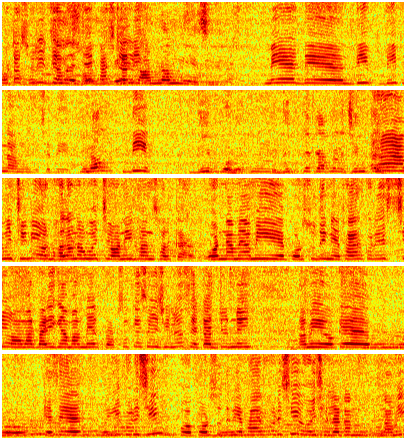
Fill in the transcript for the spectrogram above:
গোটা শরীর জ্বালা যে পাঁচটা মেয়ে নাম নিয়েছে মেয়ে দীপ দীপ নাম নিয়েছে দীপ। কি নাম? দীপ। দীপ বলে। দীপ থেকে আপনারা চিনতেন? হ্যাঁ আমি চিনি, ওর ভালো নাম হচ্ছে অনির্বাণ সরকার। ওর নামে আমি পরশুদিন এফআইআর করে এসেছি, ও আমার বাড়ি গিয়ে আমার মেয়ের প্রক্সো কেস হয়েছিল, সেটার জন্যই আমি ওকে কেসে ইয়ে করেছি প- পরশুদিন এফআইআর করেছি ওই ছেলেটার নামই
